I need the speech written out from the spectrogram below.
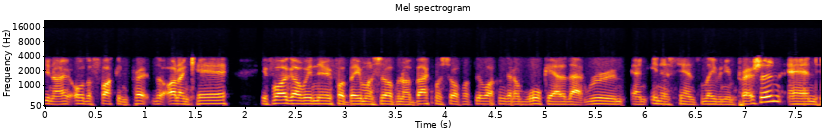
you know, or the fucking pre- I don't care. If I go in there, if I be myself and I back myself, I feel like I'm going to walk out of that room and, in a sense, leave an impression. And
